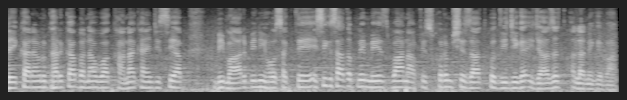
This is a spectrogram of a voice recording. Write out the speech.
लेकर आएँ और घर का बना हुआ खाना खाएँ, जिससे आप बीमार भी नहीं हो सकते। इसी के साथ अपने मेज़बान हाफिज़ खुरम, शहजाद को दीजिएगा इजाज़त, अल्लाह के बाद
